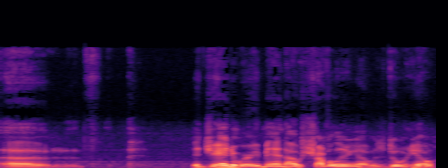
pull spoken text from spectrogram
Uh, in January, man, I was shoveling. I was doing, you know,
